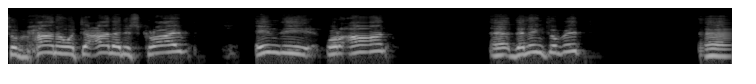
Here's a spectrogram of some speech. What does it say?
subhanahu wa ta'ala described in the Quran, uh, the length of it, uh,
